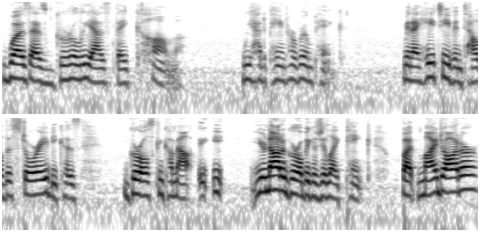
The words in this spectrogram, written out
was as girly as they come we had to paint her room pink. I mean, I hate to even tell this story because girls can come out. You're not a girl because you like pink, but my daughter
